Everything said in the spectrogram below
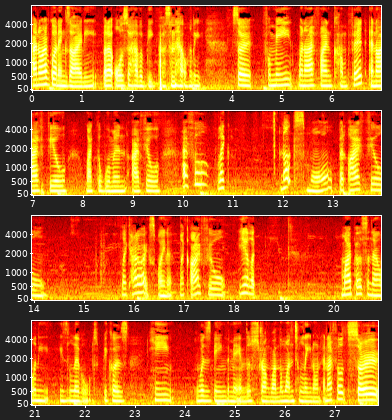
I know I've got anxiety, but I also have a big personality. So for me, when I find comfort and I feel like the woman, I feel I feel like not small, but I feel like how do I explain it? Like I feel yeah, like my personality is leveled because he was being the man, the strong one, the one to lean on. And I felt so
